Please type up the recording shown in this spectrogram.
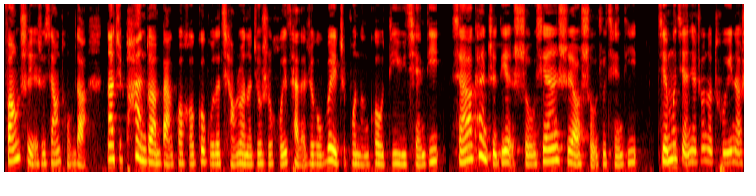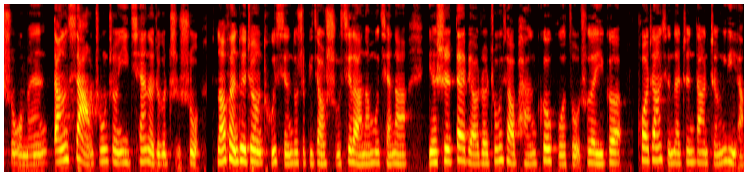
方式也是相同的。那去判断板块和个股的强弱呢，就是回踩的这个位置不能够低于前低。想要看止跌，首先是要守住前低。节目简介中的图一呢，是我们当下中证一千的这个指数。老粉对这种图形都是比较熟悉了。那目前呢，也是代表着中小盘个股走出了一个扩张型的震荡整理啊。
